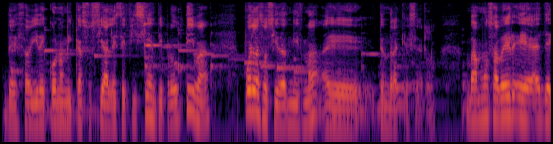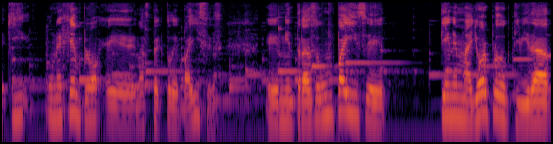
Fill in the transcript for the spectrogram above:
de esa vida económica social es eficiente y productiva, pues la sociedad misma eh, tendrá que serlo. Vamos a ver de aquí un ejemplo en aspecto de países. mientras un país tiene mayor productividad,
